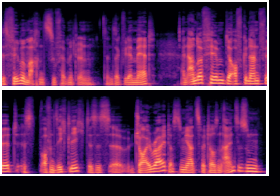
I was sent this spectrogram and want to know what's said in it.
des Filmemachens zu vermitteln. Dann sagt wieder Matt. Ein anderer Film, der oft genannt wird, ist offensichtlich, das ist äh, Joyride aus dem Jahr 2001. Das ist ein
